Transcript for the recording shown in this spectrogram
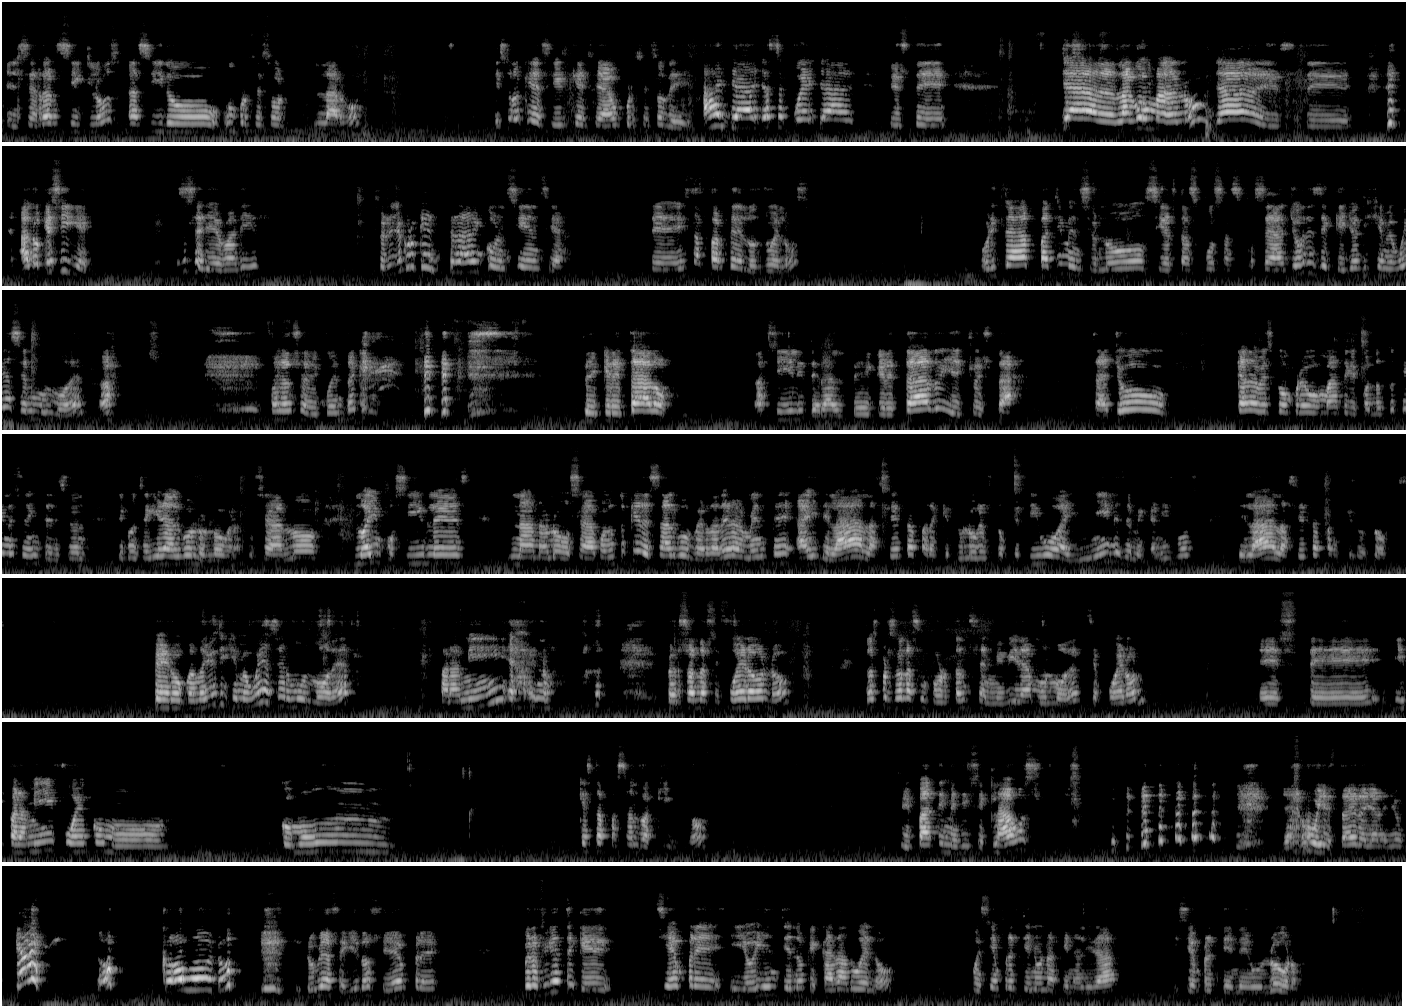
el cerrar ciclos, ha sido un proceso largo. Eso no quiere decir que sea un proceso de, ah, ya, ya se fue, ya, este, ya la goma, ¿no? Ya, este, a lo que sigue. Eso sería evadir. Pero yo creo que entrar en conciencia de esta parte de los duelos, ahorita Patti mencionó ciertas cosas. O sea, yo desde que yo dije, me voy a hacer muy modern, ah, háganse de cuenta que decretado, así literal, decretado y hecho está. O sea, yo cada vez compruebo más de que cuando tú tienes una intención de conseguir algo, lo logras. O sea, no, no hay imposibles, no, no, no. O sea, cuando tú quieres algo verdaderamente, hay de la A a la Z para que tú logres tu objetivo. Hay miles de mecanismos de la A a la Z para que los logres. Pero cuando yo dije, me voy a hacer Moon Mother, para mí, ay no, personas se fueron, ¿no? Dos personas importantes en mi vida, Moon Mother, se fueron. Este, y para mí fue como, como un, ¿qué está pasando aquí, no? Mi Patti me dice, Klaus, ya no voy a estar allá. Y yo, ¿qué? ¿Cómo? ¿No? Tú hubieras seguido siempre. Pero fíjate que siempre, y hoy entiendo que cada duelo, pues siempre tiene una finalidad y siempre tiene un logro.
